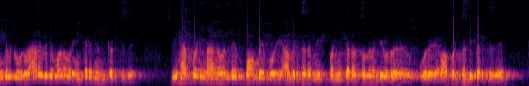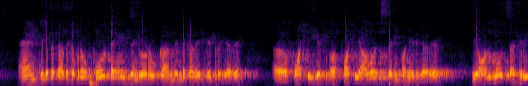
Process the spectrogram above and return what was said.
எங்களுக்கு ஒரு வேறு விதமான ஒரு என்கரேஜ்மெண்ட் கிடச்சிது. வி ஹேப்பன் நாங்கள் வந்து பாம்பே போய் அமிர்தரை மீட் பண்ணி கதை சொல்ல வேண்டிய ஒரு ஒரு ஆப்பர்ச்சுனிட்டி கிடச்சிது. அண்ட் கிட்டத்தட்ட அதுக்கப்புறம் ஃபோர் டைம்ஸ் எங்களோட உட்காந்து இந்த கதையை கேட்டிருக்காரு. ஃபார்ட்டி ஃபார்ட்டி ஹவர்ஸ் ஸ்பெண்ட் பண்ணியிருக்காரு. He almost agree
